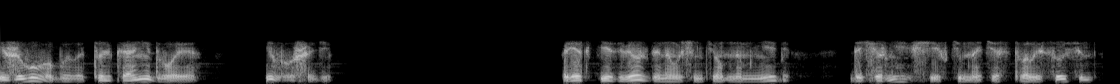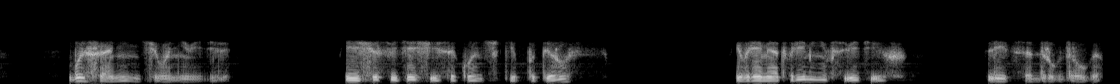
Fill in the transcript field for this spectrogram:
И живого было только они двое и лошади. Редкие звезды на очень темном небе, да чернеющие в темноте стволы сосен, больше они ничего не видели. И еще светящиеся кончики папирос и время от времени в свете их лица друг друга.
